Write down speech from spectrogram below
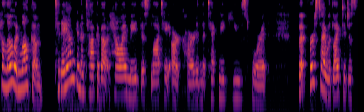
Hello and welcome. Today I'm going to talk about how I made this latte art card and the technique used for it. But first I would like to just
